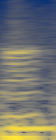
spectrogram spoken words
Bye.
